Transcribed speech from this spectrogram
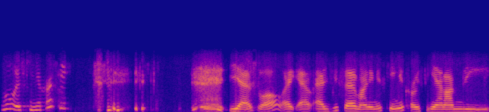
who is Kenya Kersey. yes, well, like as you said, my name is Kenya Kersey, and I'm the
